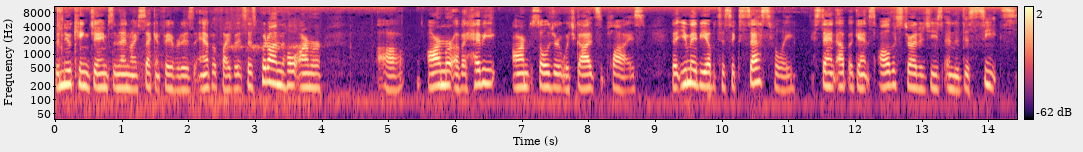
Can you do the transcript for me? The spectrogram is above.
the New King James, and then my second favorite is Amplified. But it says, "Put on the whole armor uh, armor of a heavy armed soldier which God supplies, that you may be able to successfully stand up against all the strategies and the deceits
